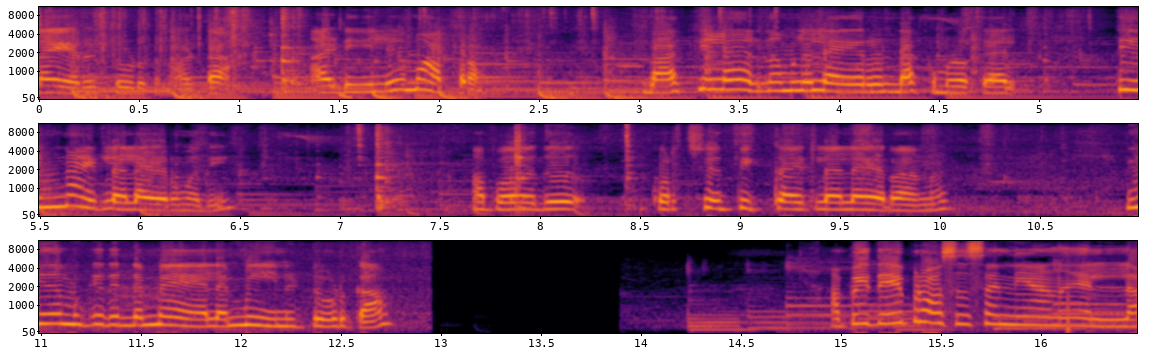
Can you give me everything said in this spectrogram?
ലെയർ ഇട്ട് കൊടുക്കണം കേട്ടോ. അടിയിൽ മാത്രം. ബാക്കിയുള്ള നമ്മൾ ലെയർ ഉണ്ടാക്കുമ്പോഴൊക്കെ തിന്നായിട്ടുള്ള ലെയർ മതി. അപ്പോൾ അത് കുറച്ച് തിക്കായിട്ടുള്ള ലെയറാണ് ഇനി നമുക്ക് ഇതിന്റെ മേലെ മീൻ ഇട്ട് കൊടുക്കാം. അപ്പോൾ ഇതേ പ്രോസസ്സ് തന്നെയാണ് എല്ലാ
